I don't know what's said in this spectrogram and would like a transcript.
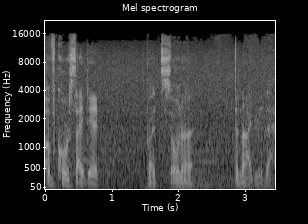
Of course I did. But Sona denied me that.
